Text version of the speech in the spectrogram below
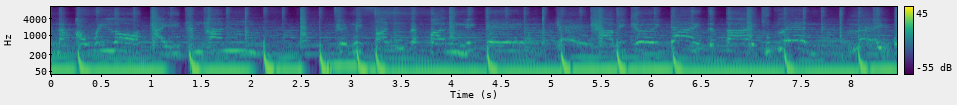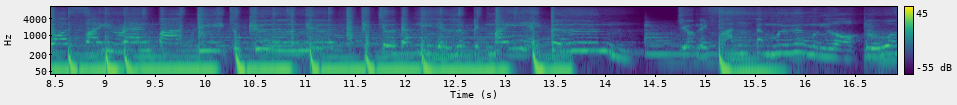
ดนะเอาไว้ล่อไก่ทันทันเกิดในฝันแต่ปันในเก ลอกลวง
